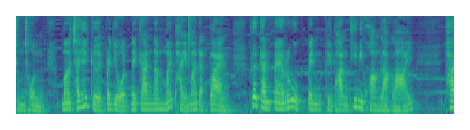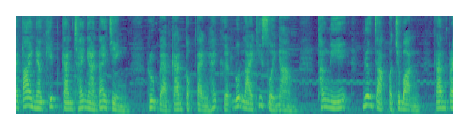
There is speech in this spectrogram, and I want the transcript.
ชุมชน มาใช้ให้เกิดประโยชน์ในการนำไม้ไผ่มาดัดแปลง เพื่อการแปรรูปเป็นผลิตภัณฑ์ที่มีความหลากหลาย ภายใต้แนวคิดการใช้งานได้จริง รูปแบบการตกแต่งให้เกิดลวดลายที่สวยงาม ทั้งนี้เนื่องจากปัจจุบัน การแปร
